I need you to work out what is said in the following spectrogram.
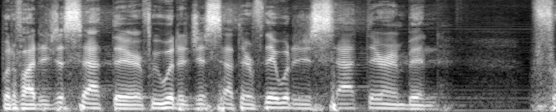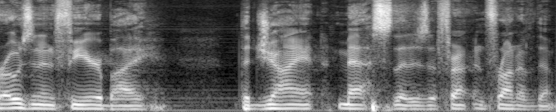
But if I'd have just sat there, if we would have just sat there, if they would have just sat there and been frozen in fear by the giant mess that is in front of them,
